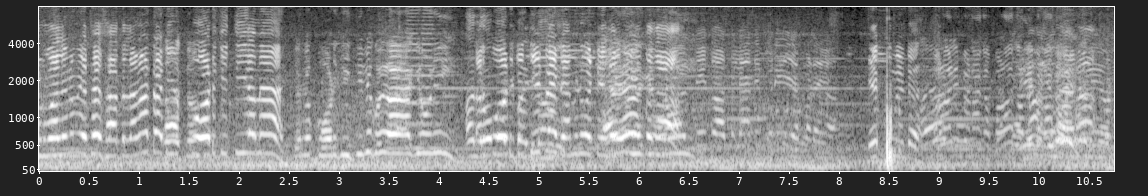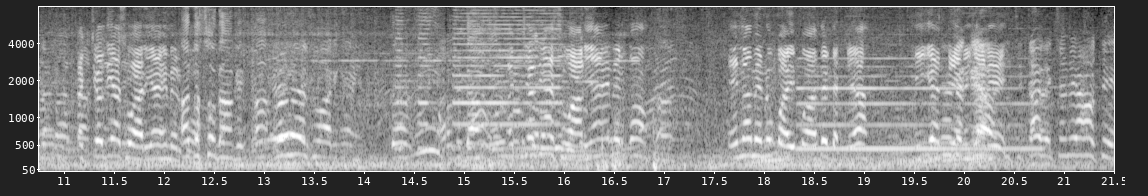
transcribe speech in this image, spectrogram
ਫੋਨ ਵਾਲੇ ਨੂੰ ਵੀ ਇੱਥੇ ਸੱਦ ਲੈਣਾ ਤੁਹਾਡੀ ਰਿਪੋਰਟ ਕੀਤੀ ਆ ਮੈਂ। ਤੈਨੂੰ ਕੋਡ ਕੀਤੀ ਤੇ ਕੋਈ ਆਇਆ ਕਿਉਂ ਨਹੀਂ? ਰਿਪੋਰਟ ਕੀਤੀ ਤੁਹਾਡਾ ਮੈਨੂੰ ਅੱਡੇ ਦਾ ਨਹੀਂ ਪਤਾ। ਇੱਕ ਮਿੰਟ। ਅੱਚਲ ਦੀਆਂ ਸਵਾਰੀਆਂ ਸੀ ਮੇਰੇ ਕੋਲ। ਦੱਸੋ ਗਾਂਗੇ ਅੱਚਲ ਦੀਆਂ ਸਵਾਰੀਆਂ ਸੀ ਮੇਰੇ ਕੋਲ। ਇਹਨਾਂ ਮੈਨੂੰ ਬਾਈਪਾਸ ਤੇ ਡੱਕਿਆ। ਠੀਕ ਹੈ ਤਿੰਨ ਜਣੇ ਚਿੱਟਾ ਵੇਚਣ ਦੇ ਉੱਤੇ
